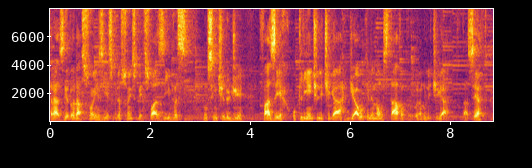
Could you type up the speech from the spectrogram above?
trazer orações e expressões persuasivas no sentido de fazer o cliente litigar de algo que ele não estava procurando litigar, tá certo?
